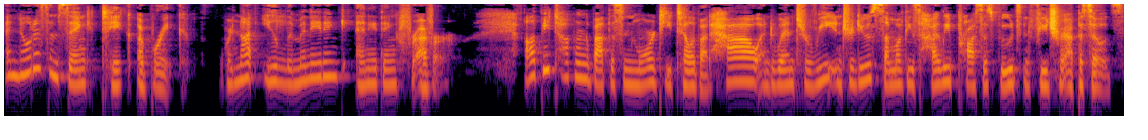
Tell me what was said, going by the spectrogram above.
And notice I'm saying take a break. We're not eliminating anything forever. I'll be talking about this in more detail about how and when to reintroduce some of these highly processed foods in future episodes.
